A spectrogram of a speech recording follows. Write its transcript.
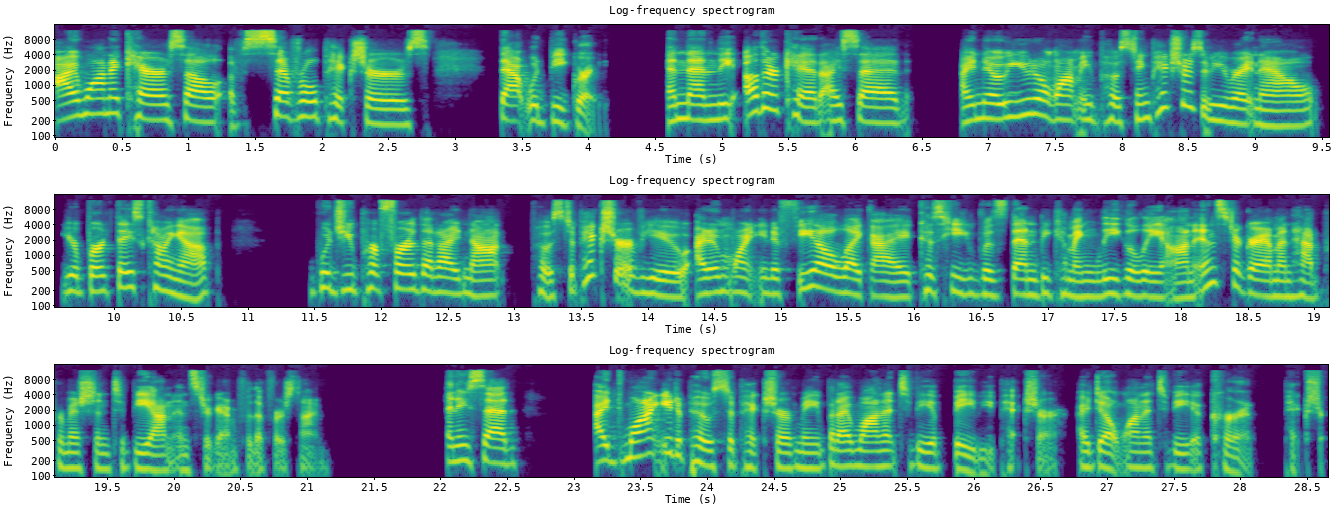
I want a carousel of several pictures. That would be great. And then the other kid, I said, I know you don't want me posting pictures of you right now. Your birthday's coming up. Would you prefer that I not post a picture of you? I don't want you to feel like I, because he was then becoming legally on Instagram and had permission to be on Instagram for the first time. And he said, I want you to post a picture of me, but I want it to be a baby picture. I don't want it to be a current picture.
